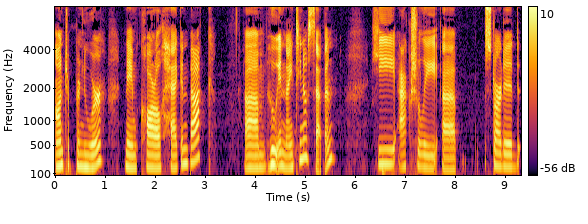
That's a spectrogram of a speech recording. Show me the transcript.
entrepreneur named carl Hagenbeck, um, who in 1907 he actually uh, started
